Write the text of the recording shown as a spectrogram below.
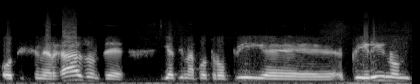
ότι συνεργάζονται για την αποτροπή ε, πυρήνων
